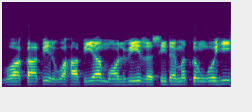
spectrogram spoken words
वो अकाबिर वहाबिया मौलवी रशीद अहमद गंगोही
